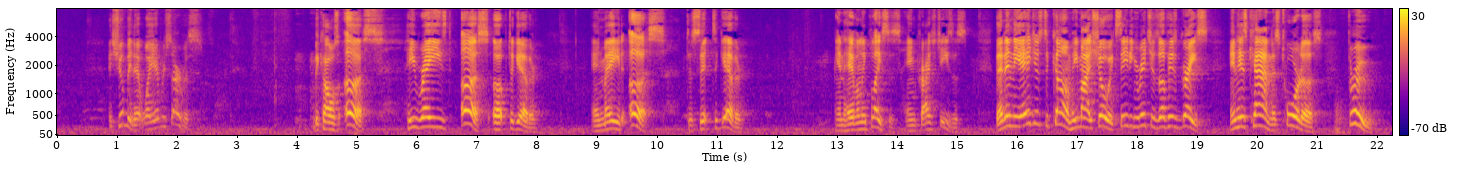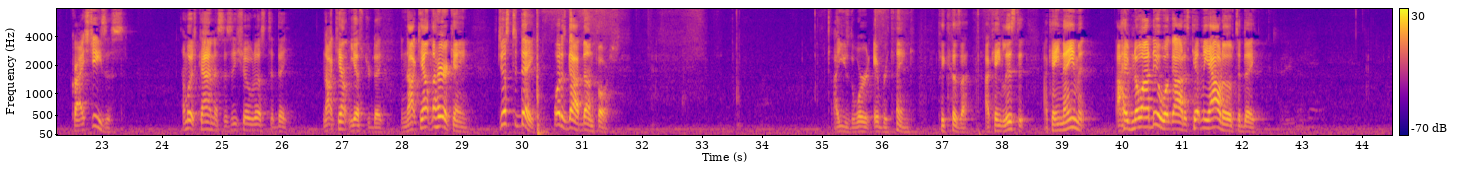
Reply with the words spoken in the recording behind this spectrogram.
It should be that way every service. Because us, He raised us up together and made us to sit together in heavenly places in Christ Jesus, that in the ages to come He might show exceeding riches of His grace and His kindness toward us through Christ Jesus. How much kindness has He showed us today? Not counting yesterday, and not counting the hurricane. Just today, what has God done for us? I use the word everything because I, I can't list it. I can't name it. I have no idea what God has kept me out of today.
